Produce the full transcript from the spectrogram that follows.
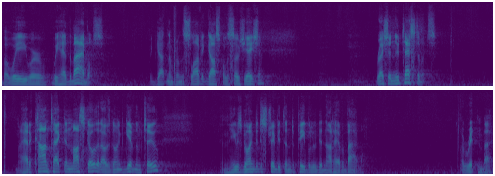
But we, were, we had the Bibles. We'd gotten them from the Slavic Gospel Association. Russian New Testaments. I had a contact in Moscow that I was going to give them to, and he was going to distribute them to people who did not have a Bible, a written Bible.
